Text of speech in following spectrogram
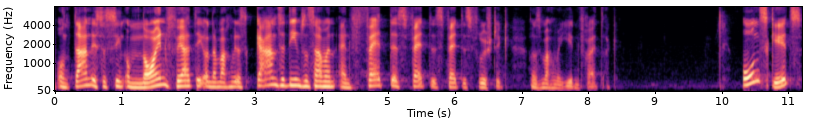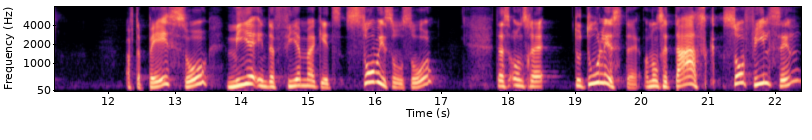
und dann ist das Ding um neun fertig und dann machen wir das ganze Team zusammen ein fettes, fettes, fettes Frühstück. Und das machen wir jeden Freitag. Uns geht's auf der Base so, mir in der Firma geht es sowieso so, dass unsere To-Do-Liste und unsere Tasks so viel sind,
